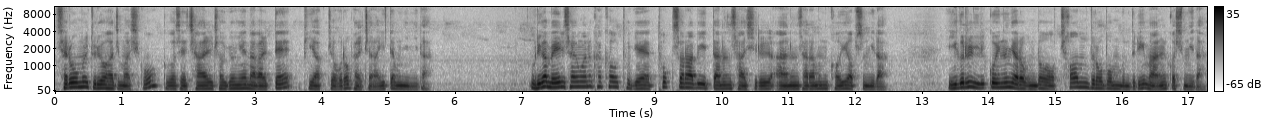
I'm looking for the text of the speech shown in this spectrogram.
새로움을 두려워하지 마시고 그것에 잘 적용해 나갈 때 비약적으로 발전하기 때문입니다. 우리가 매일 사용하는 카카오톡에 톡 서랍이 있다는 사실을 아는 사람은 거의 없습니다. 이 글을 읽고 있는 여러분도 처음 들어본 분들이 많을 것입니다.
